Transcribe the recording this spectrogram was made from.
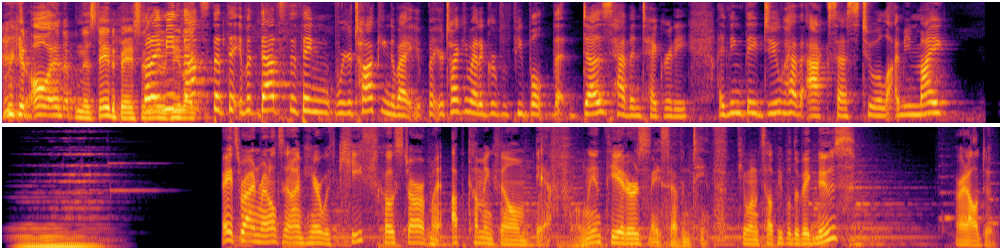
we could all end up in this database. But and I mean, be like- that's the thing. But that's the thing where you're talking about. But you're talking about a group of people that does have integrity. I think they do have access to a lot. I mean, my Hey, it's Ryan Reynolds, and I'm here with Keith, co star of my upcoming film, If, only in theaters, May 17th. Do you want to tell people the big news? All right, I'll do it.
